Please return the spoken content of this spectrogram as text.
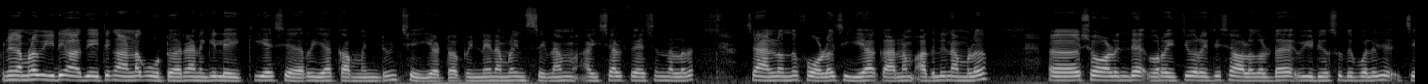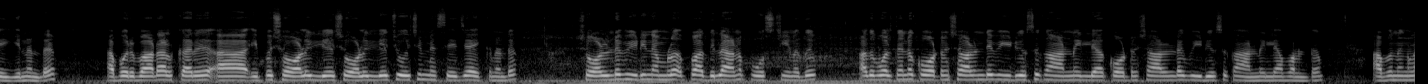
പിന്നെ നമ്മളെ വീഡിയോ ആദ്യമായിട്ട് കാണുന്ന കൂട്ടുകാരാണെങ്കിൽ ലൈക്ക് ചെയ്യുക ഷെയർ ചെയ്യുക കമന്റും ചെയ്യുക കേട്ടോ പിന്നെ നമ്മൾ ഇൻസ്റ്റാഗ്രാം ഐശാൽ ഫാഷൻ എന്നുള്ളത് ചാനലൊന്ന് ഫോളോ ചെയ്യുക. കാരണം അതിൽ നമ്മൾ ഷോളിന്റെ വെറൈറ്റി വെറൈറ്റി ഷാളുകളുടെ വീഡിയോസ് ഇതുപോലെ ചെയ്യുന്നുണ്ട്. അപ്പോൾ ഒരുപാട് ആൾക്കാർ ഇപ്പോൾ ഷോളില്ല ഷോളില്ല ചോദിച്ച് മെസ്സേജ് അയക്കുന്നുണ്ട്. ഷോളിന്റെ വീഡിയോ നമ്മൾ അപ്പോൾ അതിലാണ് പോസ്റ്റ് ചെയ്യുന്നത് അതുപോലെ തന്നെ കോട്ടൺ ഷാളിന്റെ വീഡിയോസ് കാണുന്നില്ല കോട്ടൺ ഷാളിന്റെ വീഡിയോസ് കാണുന്നില്ല പറഞ്ഞിട്ട്. അപ്പോൾ നിങ്ങൾ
